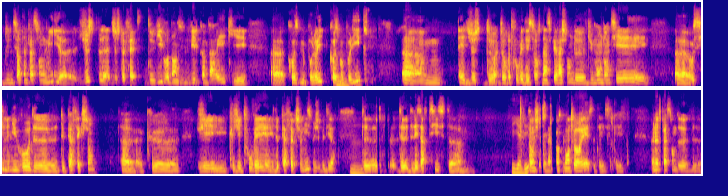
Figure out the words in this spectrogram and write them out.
d'une certaine façon, oui. Euh, juste, le, juste le fait de vivre dans une ville comme Paris qui est euh, cosmopolite, cosmopolite euh, et juste de, de retrouver des sources d'inspiration de, du monde entier et euh, aussi le niveau de, de perfection euh, que j'ai que j'ai trouvé et le perfectionnisme je veux dire mmh. de, de, de, les artistes euh, et y a des... donc j'avais la chance de m'entourer c'était c'était une autre façon de, de,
